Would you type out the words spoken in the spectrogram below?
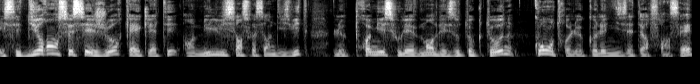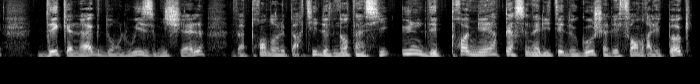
Et c'est durant ce séjour qu'a éclaté en 1878 le premier soulèvement des autochtones contre le colonisateur français, des Kanaks, dont Louise Michel va prendre le parti, devenant ainsi une des premières personnalités de gauche à défendre à l'époque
